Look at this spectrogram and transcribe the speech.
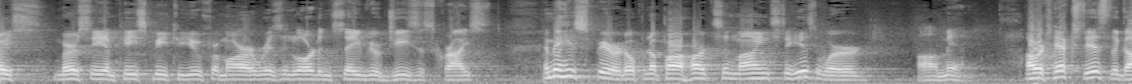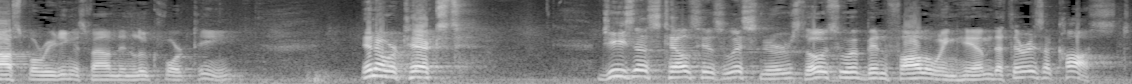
Grace, mercy, and peace be to you from our risen Lord and Savior Jesus Christ. And may His Spirit open up our hearts and minds to His word. Amen. Our text is the gospel reading, as found in Luke 14. In our text, Jesus tells his listeners, those who have been following him, that there is a cost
